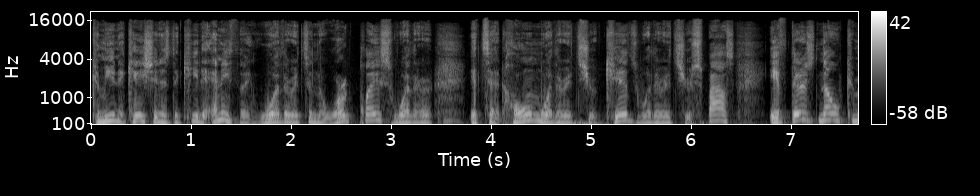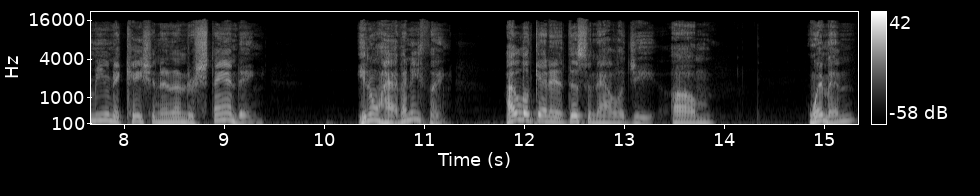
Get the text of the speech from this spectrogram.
communication is the key to anything, whether it's in the workplace, whether it's at home, whether it's your kids, whether it's your spouse. If there's no communication and understanding, you don't have anything. I look at it at this analogy. Um, women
